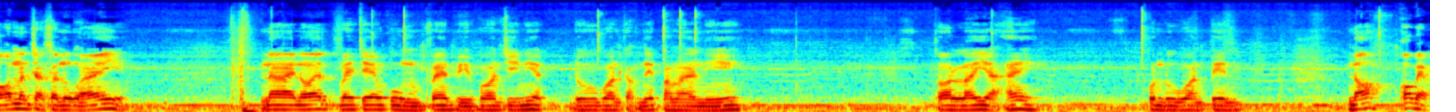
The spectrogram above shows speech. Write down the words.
ร้อนมันจัดสนุกไงนายน้อยไปแจมกลุ่มแฟนผีบอลจีเนียดูบอลกับเน็ตประมาณนี้ ตอนไรอยากให้ คนดูบอลเป็น เนาะก็แบบ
